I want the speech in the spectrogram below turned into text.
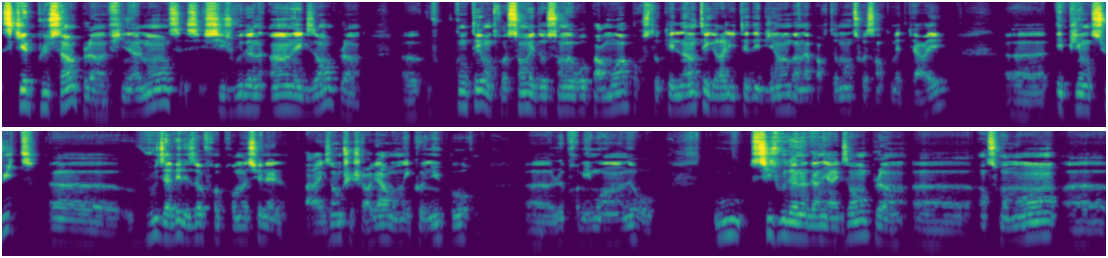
Ce qui est le plus simple, finalement, si je vous donne un exemple, euh, comptez entre 100 et 200 euros par mois pour stocker l'intégralité des biens d'un appartement de 60 mètres carrés. Euh, et puis ensuite, vous avez des offres promotionnelles. Par exemple, chez Shurgard, on est connu pour le premier mois à 1 euro. Ou si je vous donne un dernier exemple, euh, en ce moment, euh,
